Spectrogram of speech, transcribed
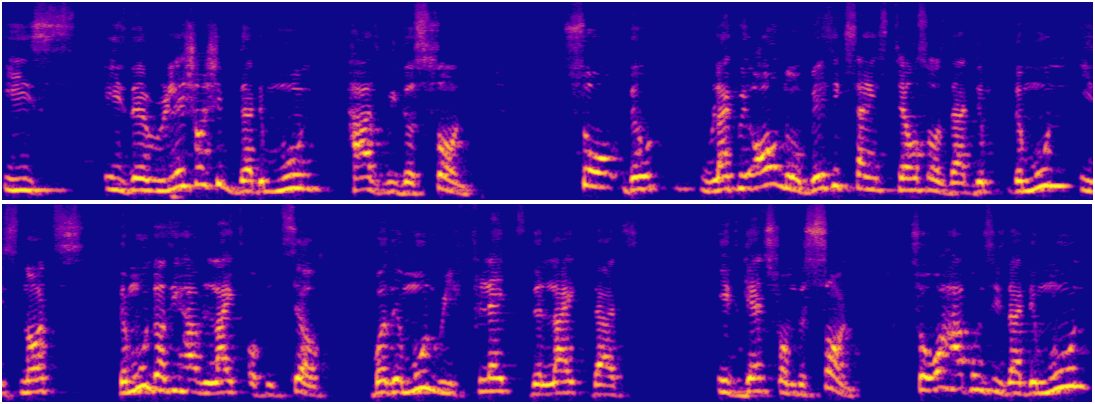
is is the relationship that the moon has with the sun. So the like we all know, basic science tells us that the, the moon is not the moon doesn't have light of itself, but the moon reflects the light that it gets from the sun. So what happens is that the moon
